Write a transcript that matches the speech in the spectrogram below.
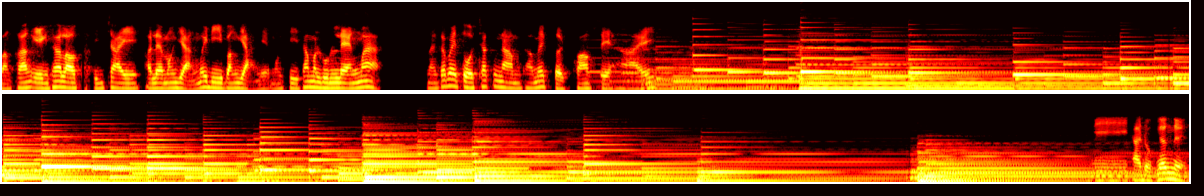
บางครั้งเองถ้าเราตัดสินใจอะไรบางอย่างไม่ดีบางอย่างเนี่ยบางทีถ้ามันรุนแรงมาก มันก็เป็นตัวชักนำทำให้เกิดความเสียหาย เรื่องหนึ่ง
